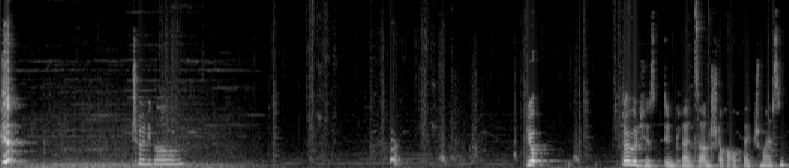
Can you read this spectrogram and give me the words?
Entschuldigung. Jupp. Da würde ich jetzt den kleinen Zahnstocher auch wegschmeißen.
